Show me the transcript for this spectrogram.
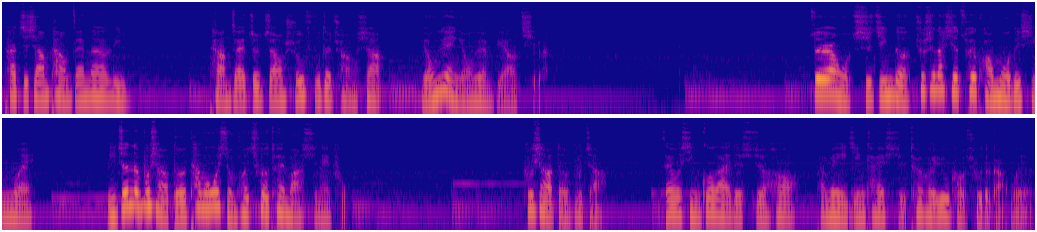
他只想躺在那里，躺在这张舒服的床上，永远永远不要起来。最让我吃惊的就是那些催狂魔的行为，你真的不晓得他们为什么会撤退吗，史内普？不晓得，部长。在我醒过来的时候，他们已经开始退回入口处的岗位了。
